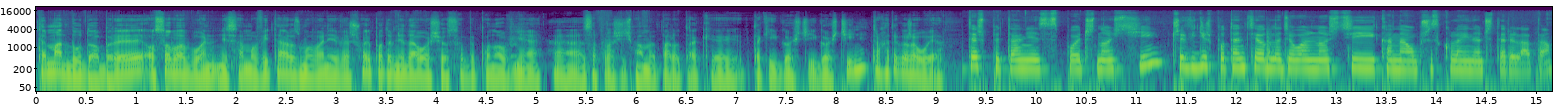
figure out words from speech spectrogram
Temat był dobry, osoba była niesamowita, rozmowa nie wyszła i potem nie dało się osoby ponownie e, zaprosić. Mamy paru takie, takich gości i gościń. Trochę tego żałuję. Też pytanie ze społeczności. Czy widzisz potencjał dla działalności kanału przez kolejne 4 lata?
